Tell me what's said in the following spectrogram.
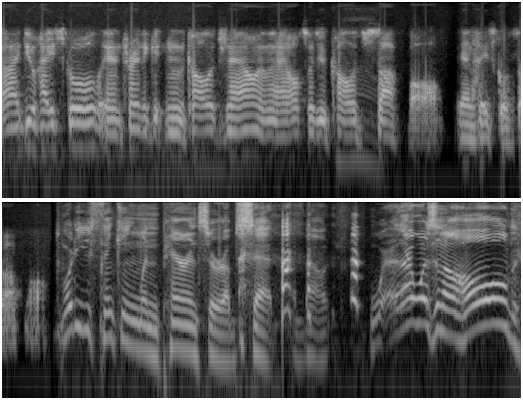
I do high school and trying to get into college now, and I also do college softball and high school softball. What are you thinking when parents are upset about? Well, that wasn't a hold.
